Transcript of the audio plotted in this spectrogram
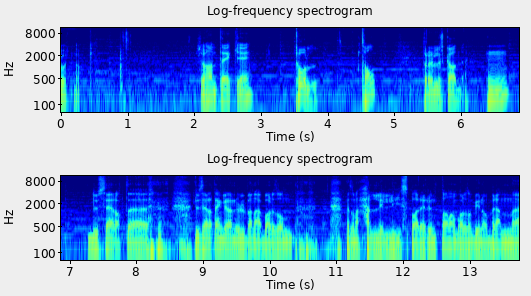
godt nok. Så han tar tolv Tolv. Trylleskade. Mm. Du ser at eh, Du ser at egentlig den ulven er bare sånn Det er sånn hellig lys bare rundt han. Han bare sånn begynner å brenne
